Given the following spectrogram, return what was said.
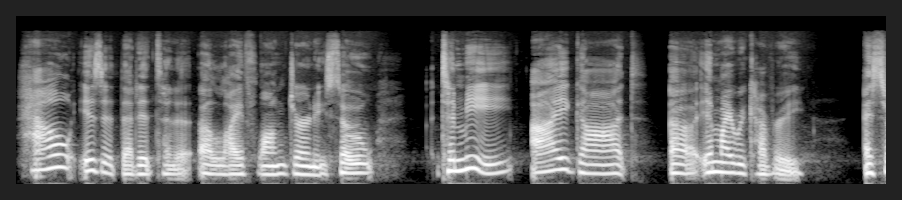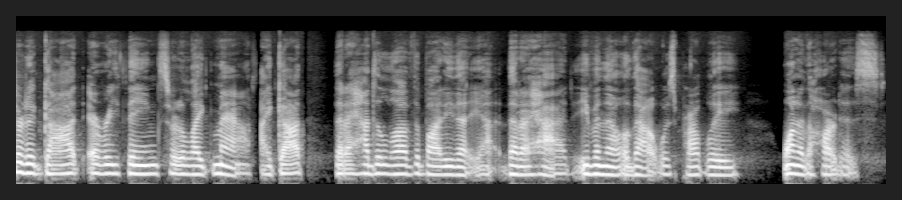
how is it that it's a, a lifelong journey? So, to me, I got uh, in my recovery, I sort of got everything sort of like math. I got that I had to love the body that that I had, even though that was probably one of the hardest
